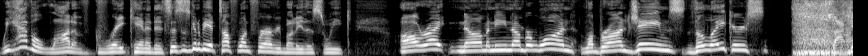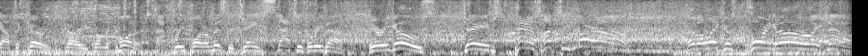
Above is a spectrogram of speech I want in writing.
We have a lot of great candidates. This is going to be a tough one for everybody this week. All right, nominee number one LeBron James, the Lakers. Back out to Curry. Curry from the corner. That three pointer missed it. James snatches the rebound. Here he goes. James pass Hachimura. And the Lakers pouring it on right now.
